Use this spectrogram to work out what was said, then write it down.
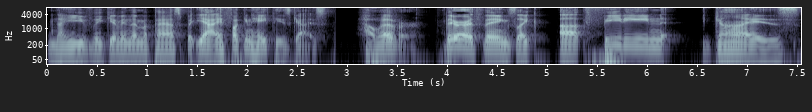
naively giving them a pass but yeah i fucking hate these guys. However, there are things like uh, feeding guys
